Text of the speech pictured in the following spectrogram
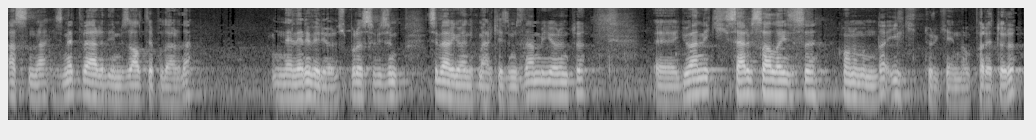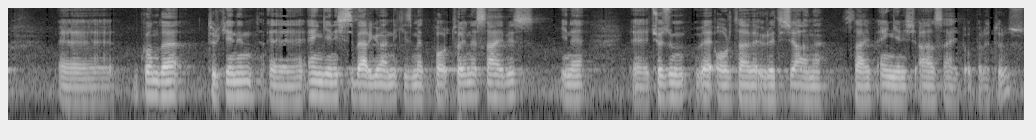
aslında hizmet verdiğimiz altyapılarda neleri veriyoruz? Burası bizim siber güvenlik merkezimizden bir görüntü. E, güvenlik servis sağlayıcısı konumunda ilk Türkiye'nin operatörü. E, bu konuda Türkiye'nin e, en geniş siber güvenlik hizmet portföyüne sahibiz. Yine e, çözüm ve orta ve üretici ağına sahip en geniş ağa sahip operatörüz.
